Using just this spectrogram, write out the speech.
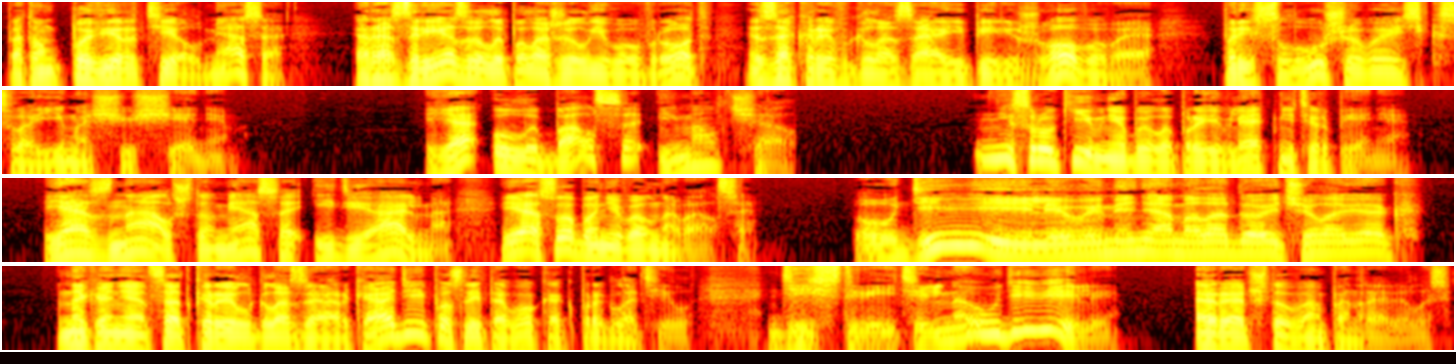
потом повертел мясо, разрезал и положил его в рот, закрыв глаза и пережевывая, прислушиваясь к своим ощущениям. Я улыбался и молчал. Не с руки мне было проявлять нетерпение. Я знал, что мясо идеально, и особо не волновался. «Удивили вы меня, молодой человек!» Наконец открыл глаза Аркадий после того, как проглотил. «Действительно удивили!» «Рад, что вам понравилось.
